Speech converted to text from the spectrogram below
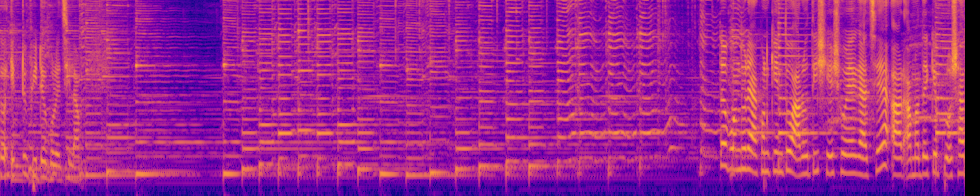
তো একটু ভিডিও করেছিলাম। তো বন্ধুরা এখন কিন্তু আরতি শেষ হয়ে গেছে আর আমাদেরকে প্রসাদ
